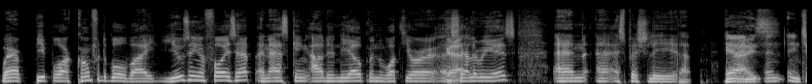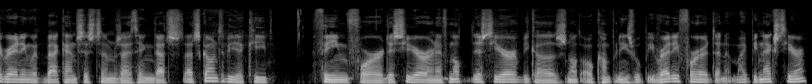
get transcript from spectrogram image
where people are comfortable by using a voice app and asking out in the open what your uh, Yeah. salary is, and uh, especially that. Yeah, Nice. and, and integrating with backend systems, I think that's that's going to be a key theme for this year. And if not this year, because not all companies will be ready for it, then it might be next year.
